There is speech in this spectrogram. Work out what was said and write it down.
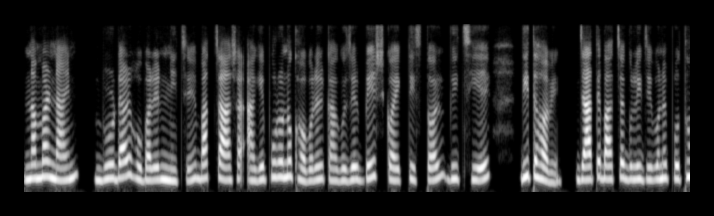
নাম্বার নাইন, ব্রোডার হোবারের নিচে। বাচ্চা আসার আগে পুরনো খবরের কাগজের বেশ কয়েকটি স্তর বিছিয়ে দিতে হবে, যাতে বাচ্চাগুলি জীবনের প্রথম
